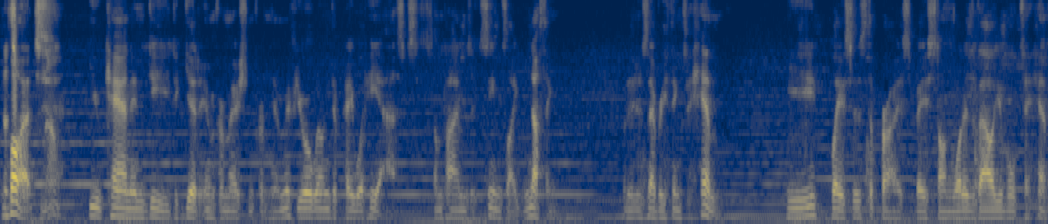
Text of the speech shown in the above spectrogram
That's But- good to know. You can indeed get information from him if you are willing to pay what he asks. Sometimes it seems like nothing, but it is everything to him. He places the price based on what is valuable to him.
